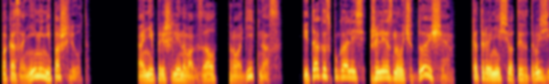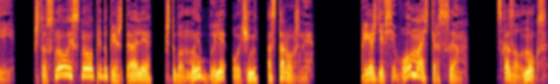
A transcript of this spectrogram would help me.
пока за ними не пошлют. Они пришли на вокзал проводить нас и так испугались железного чудовища, которое несет их друзей, что снова и снова предупреждали, чтобы мы были очень осторожны. «Прежде всего, мастер Сэм», — сказал Нукс,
